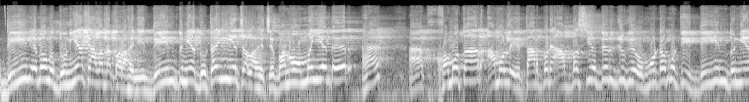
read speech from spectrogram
দিন এবং দুনিয়াকে আলাদা করা হয়নি। দিন, দুনিয়া দুটাই নিয়ে চলা হয়েছে। বন হ্যাঁ? ক্ষমতার আমলে তারপরে আব্বাসীয়দের যুগেও মোটামুটি দিন দুনিয়া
